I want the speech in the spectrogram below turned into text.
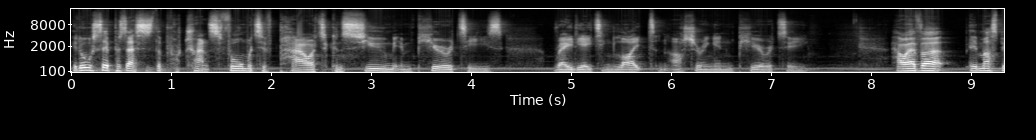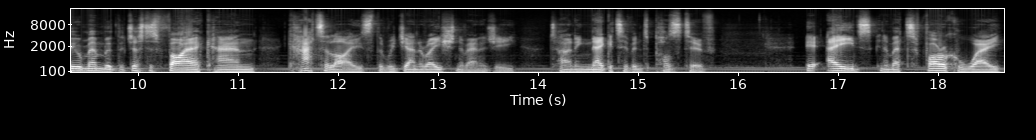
It also possesses the transformative power to consume impurities, radiating light and ushering in purity. However, it must be remembered that just as fire can catalyse the regeneration of energy, turning negative into positive, it aids in a metaphorical way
